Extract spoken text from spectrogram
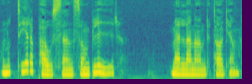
Och notera pausen som blir mellan andetagen.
